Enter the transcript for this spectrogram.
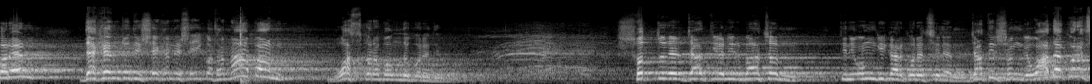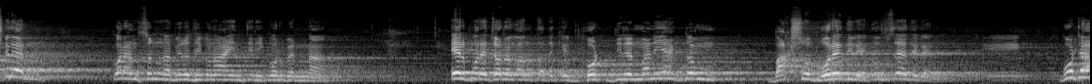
করেন, দেখেন যদি সেখানে সেই কথা না পান ওয়াশ করা বন্ধ করে দেব। সত্তরের জাতীয় নির্বাচন তিনি অঙ্গীকার করেছিলেন, জাতির সঙ্গে ওয়াদা করেছিলেন, কোরআন সন্না বিরোধী কোনো আইন তিনি করবেন না। এরপরে জনগণ তাদেরকে ভোট দিলেন মানে একদম বাক্স ভরে দিলেন উপসে দিলেন। গোটা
